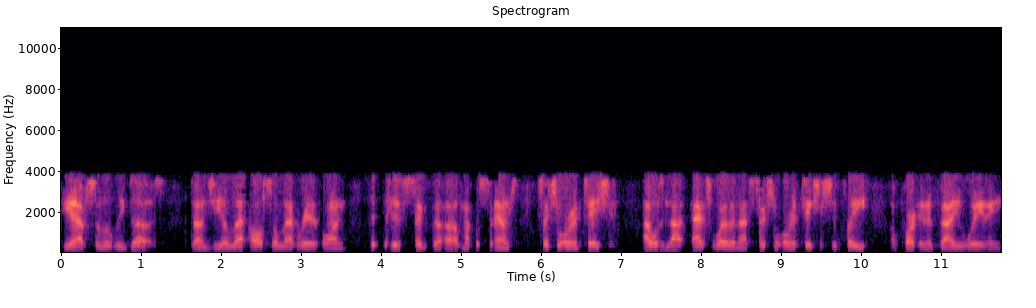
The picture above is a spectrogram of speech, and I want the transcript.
He absolutely does. Dungy also elaborated on his uh, Michael Sam's sexual orientation. I was not asked whether or not sexual orientation should play a part in evaluating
